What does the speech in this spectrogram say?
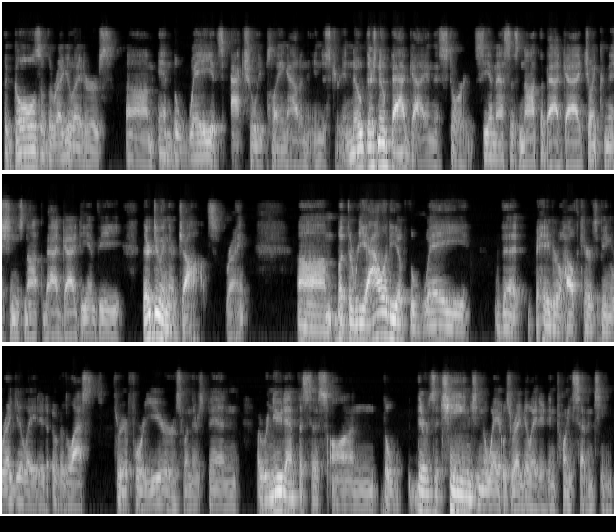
the goals of the regulators um, and the way it's actually playing out in the industry. And no, there's no bad guy in this story. CMS is not the bad guy. Joint Commission is not the bad guy. DNV, they're doing their jobs, right? Um, but the reality of the way that behavioral health care is being regulated over the last three or four years, when there's been a renewed emphasis on the, there was a change in the way it was regulated in 2017.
